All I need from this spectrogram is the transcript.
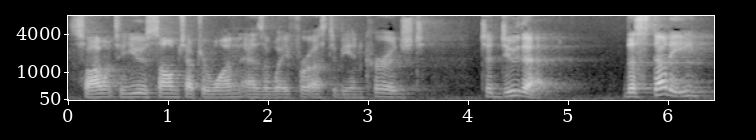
So I want to use Psalm chapter 1 as a way for us to be encouraged to do that. The study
